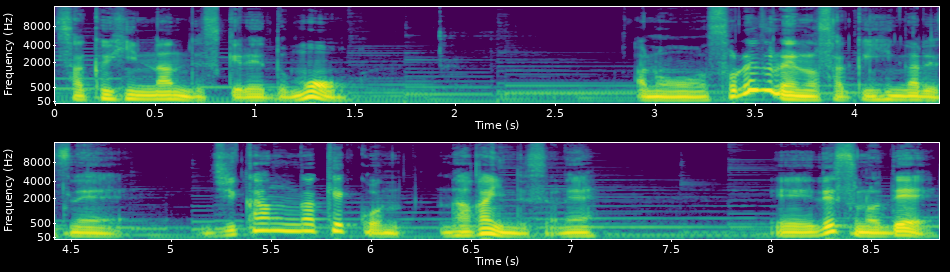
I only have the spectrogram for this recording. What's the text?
作品なんですけれどもあのそれぞれの作品がですね時間が結構長いんですよね、えー、ですので、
